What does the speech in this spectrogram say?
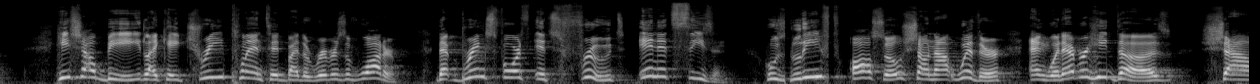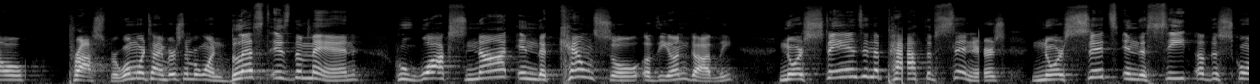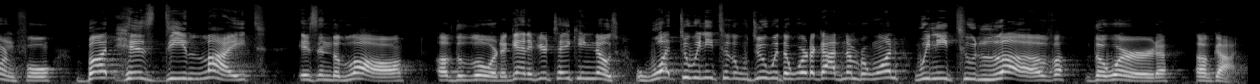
He shall be like a tree planted by the rivers of water that brings forth its fruit in its season, whose leaf also shall not wither, and whatever he does shall prosper. One more time, verse number one. Blessed is the man who walks not in the counsel of the ungodly, nor stands in the path of sinners, nor sits in the seat of the scornful, but his delight is in the law of the Lord. Again, if you're taking notes, what do we need to do with the Word of God? Number one, we need to love the Word of God.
